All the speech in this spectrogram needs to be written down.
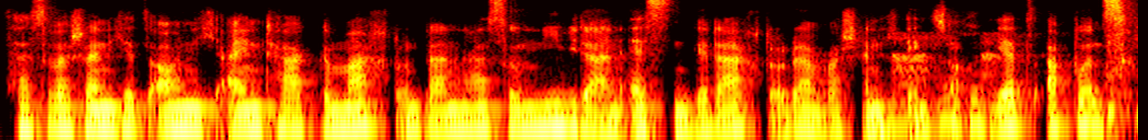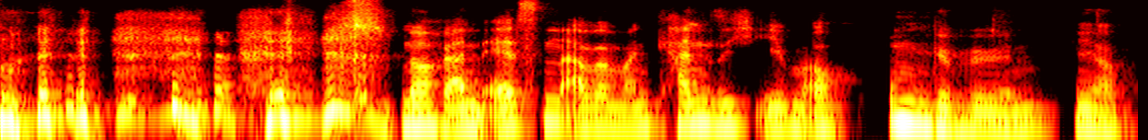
das hast du wahrscheinlich jetzt auch nicht einen Tag gemacht und dann hast du nie wieder an Essen gedacht oder wahrscheinlich Nein. denkst du auch jetzt ab und zu noch an Essen, aber man kann sich eben auch umgewöhnen. Ja.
